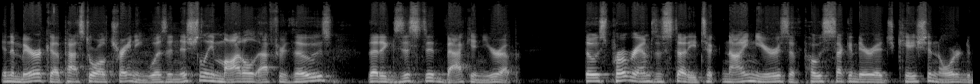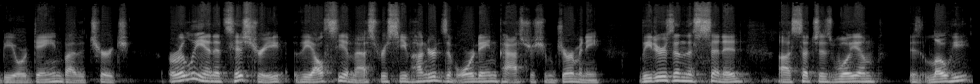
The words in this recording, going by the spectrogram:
In America, pastoral training was initially modeled after those that existed back in Europe. Those programs of study took nine years of post secondary education in order to be ordained by the church. Early in its history, the LCMS received hundreds of ordained pastors from Germany. Leaders in the synod, uh, such as William is Loehe,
